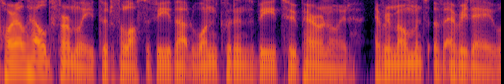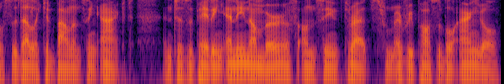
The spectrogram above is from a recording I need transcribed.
Coil held firmly to the philosophy that one couldn't be too paranoid. Every moment of every day was a delicate balancing act, anticipating any number of unseen threats from every possible angle,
